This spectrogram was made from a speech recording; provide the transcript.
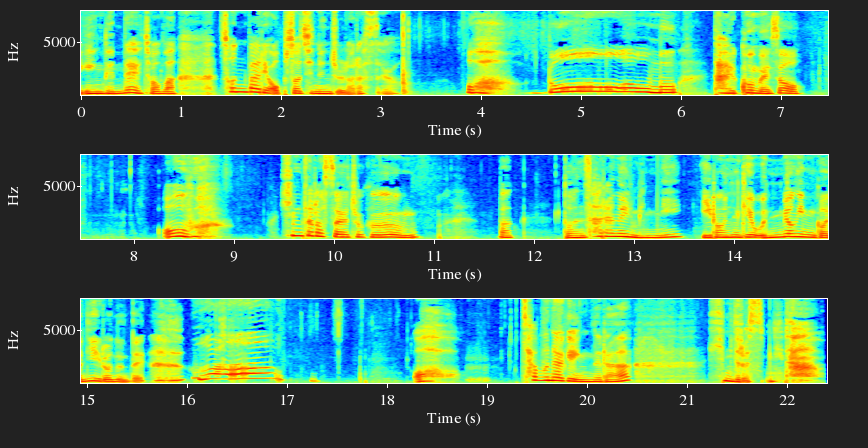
읽는데 저 막 손발이 없어지는 줄 알았어요. 와, 너무 달콤해서 어우, 힘들었어요, 조금. 막, 넌 사랑을 믿니? 이런 게 운명인 거니? 이러는데, 으아! 어, 차분하게 읽느라 힘들었습니다.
